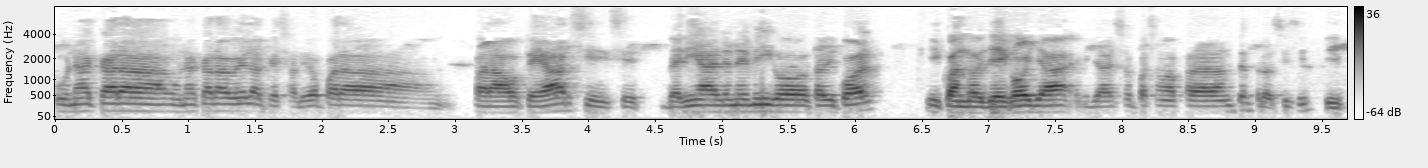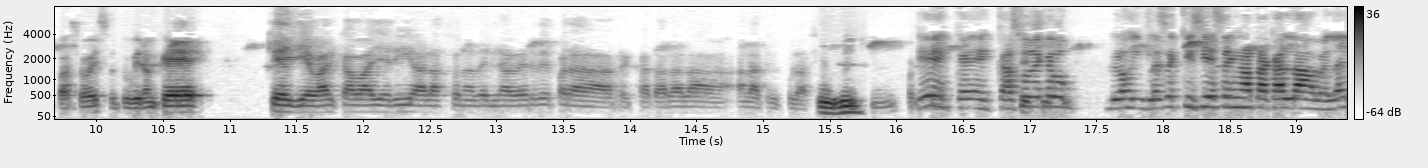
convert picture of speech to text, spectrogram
Una cara, una carabela que salió para, para otear si, si venía el enemigo tal y cual, y cuando llegó ya, ya eso pasó más para adelante, pero sí, sí, y pasó eso. Tuvieron que, que llevar caballería a la zona de Isla Verde para rescatar a la, a la tripulación. Sí, que en caso de que los, ingleses quisiesen atacar la, ¿verdad?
